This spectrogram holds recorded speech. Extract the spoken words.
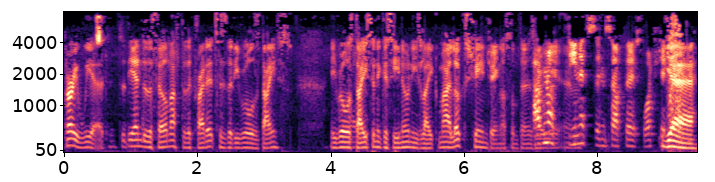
Very weird. It's at the end of the film after the credits is that he rolls dice. He rolls dice in a casino and he's like, my look's changing or something. Is I've how not he- um, seen it since I first watched it. Yeah,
